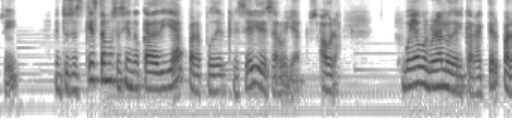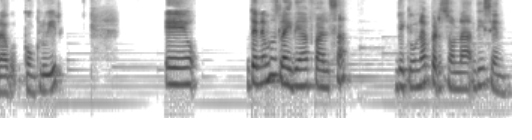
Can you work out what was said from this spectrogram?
¿sí? Entonces, ¿qué estamos haciendo cada día para poder crecer y desarrollarnos? Ahora, voy a volver a lo del carácter para concluir. Eh, tenemos la idea falsa de que una persona, dicen,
